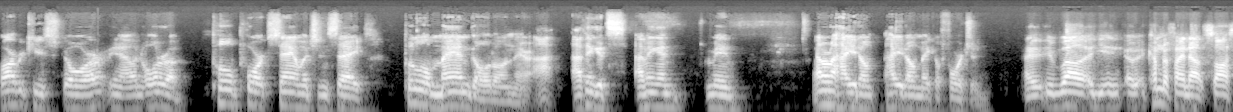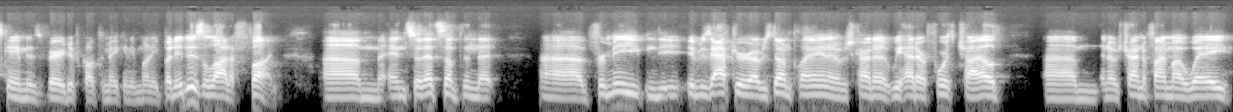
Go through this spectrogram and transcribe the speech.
barbecue store, you know, and order a pulled pork sandwich and say, put a little mangold on there. I, I think it's, I mean, I mean, I don't know how you don't, how you don't make a fortune. I, well, you, uh, come to find out, sauce game is very difficult to make any money, but it is a lot of fun. Um, and so that's something that, uh, for me, it was after I was done playing and it was kind of, we had our fourth child um, and I was trying to find my way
